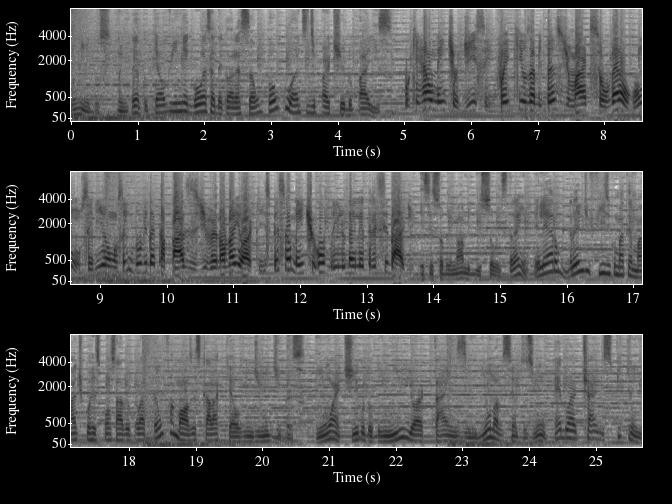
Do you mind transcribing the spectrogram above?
Unidos. No entanto, Kelvin negou essa declaração pouco antes de partir do país. Que realmente eu disse foi que os habitantes de Marte, se houver algum, seriam sem dúvida capazes de ver Nova York, especialmente o brilho da eletricidade. Esse sobrenome lhe sou estranho? Ele era o grande físico matemático responsável pela tão famosa escala Kelvin de medidas. Em um artigo do The New York Times em 1901, Edward Charles Pickering,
